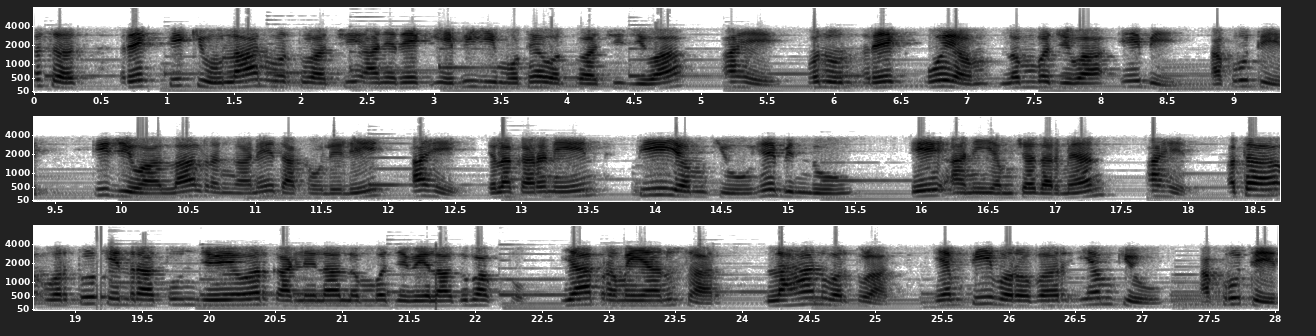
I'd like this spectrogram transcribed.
तसंच रेख पी क्यू लहान वर्तुळाची आणि रेख ए बी ही मोठ्या वर्तुळाची जीवा आहे. म्हणून रेख एम लंब जीवा ए बी आकृतीत ती जीवा लाल रंगाने दाखवलेली आहे. याला कारण येईल पी एम क्यू हे बिंदू ए आणि एमच्या दरम्यान आहेत. आता वर्तुळ केंद्रातून जीवेवर काढलेला लंब जीवेला दुभागतो. या प्रमेयानुसार लहान वर्तुळात एम पी बरोबर एम क्यू आकृतीत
